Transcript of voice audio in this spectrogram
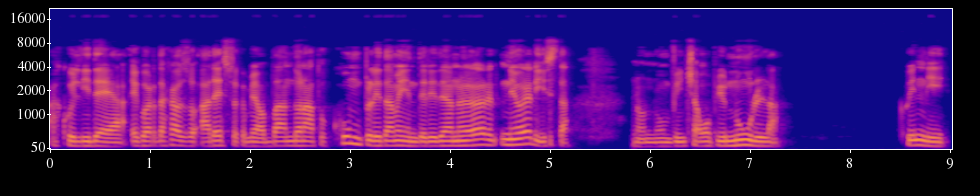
a quell'idea. E guarda caso adesso che abbiamo abbandonato completamente l'idea neorealista non, non vinciamo più nulla. Quindi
